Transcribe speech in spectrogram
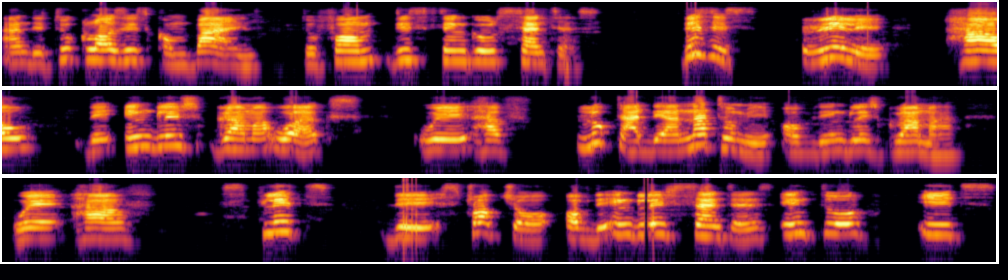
and the two clauses combine to form this single sentence. This is really how the English grammar works. We have looked at the anatomy of the English grammar. We have split the structure of the English sentence into its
